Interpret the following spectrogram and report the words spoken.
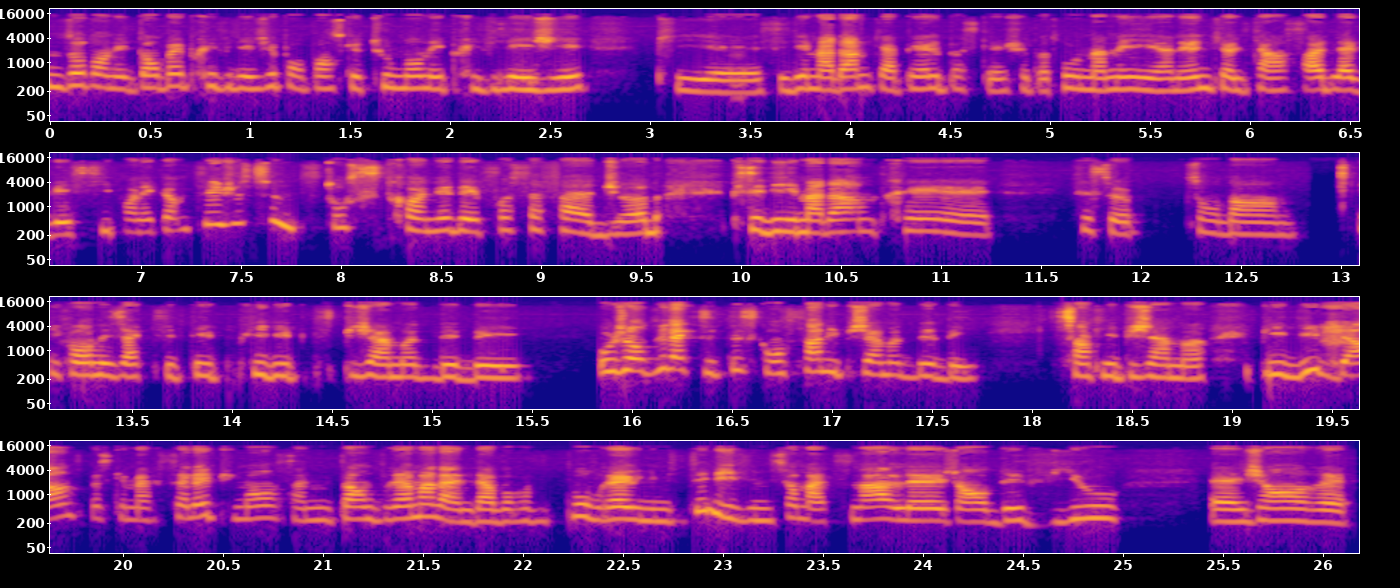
nous autres, on est donc bien privilégiés, puis on pense que tout le monde est privilégié. Puis euh, c'est des madames qui appellent parce que je sais pas trop, il y en a une qui a le cancer de la vessie. Puis on est comme, tu sais, juste une petite eau citronnée, des fois, ça fait un job. Puis c'est des madames très, euh, c'est ça, qui sont dans, ils font des activités, plient des petits pyjamas de bébé. Aujourd'hui, l'activité, c'est qu'on sent les pyjamas de bébé. Sentent les pyjamas. Puis deep dance, parce que Marcella et puis moi, ça nous tente vraiment d'a- d'avoir pour vrai une émission, les émissions matinales, genre The View, euh, genre, euh, tu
